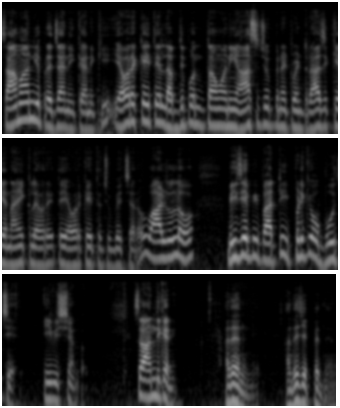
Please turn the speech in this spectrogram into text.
సామాన్య ప్రజానీకానికి ఎవరికైతే లబ్ధి పొందుతామని ఆశ చూపినటువంటి రాజకీయ నాయకులు ఎవరైతే ఎవరికైతే చూపించారో వాళ్ళలో బీజేపీ పార్టీ ఇప్పటికీ ఓ బూచే ఈ విషయంలో. సో అందుకని. అదేనండి. అదే చెప్పేది నేను.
